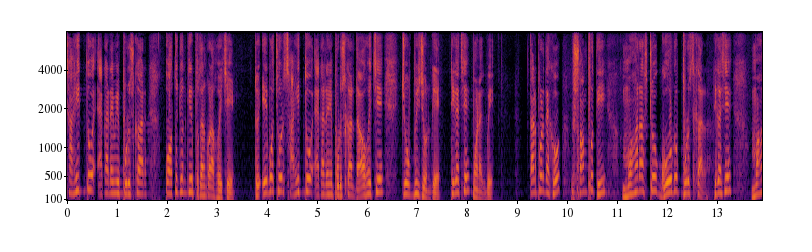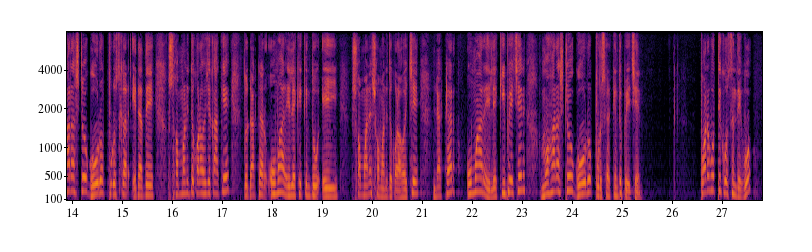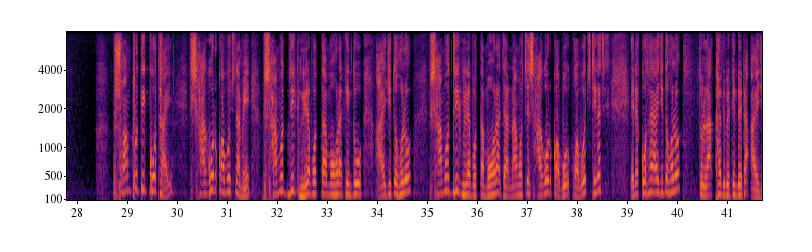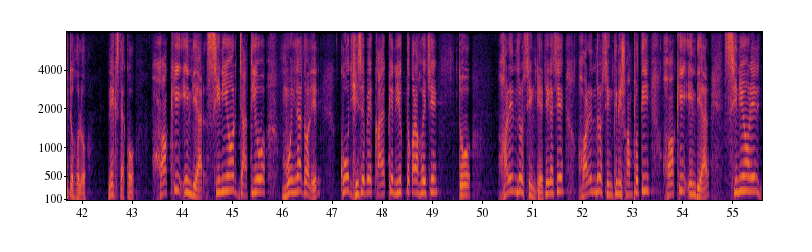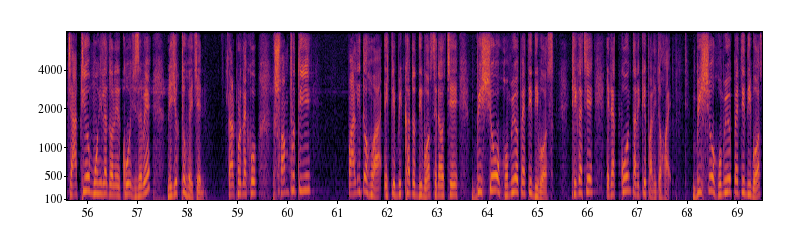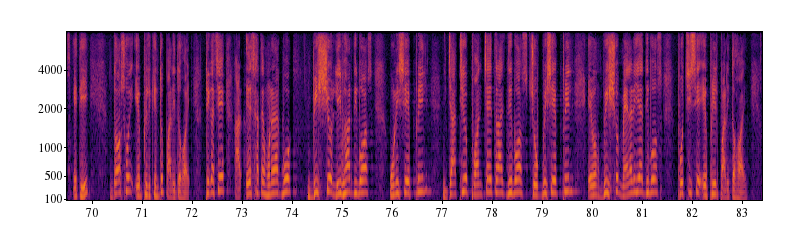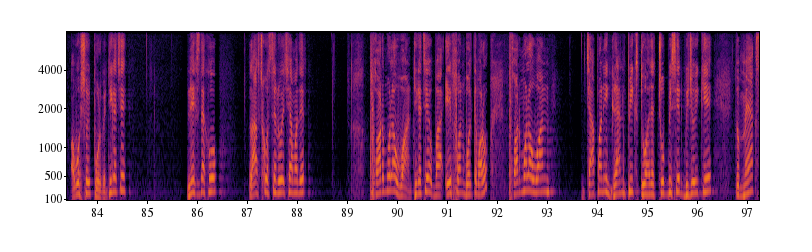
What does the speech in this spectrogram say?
সাহিত্য একাডেমি পুরস্কার কতজনকে প্রদান করা হয়েছে? তো এবছর সাহিত্য একাডেমি পুরস্কার দেওয়া হয়েছে চব্বিশ জনকে, ঠিক আছে? মনে রাখবে। তারপর দেখো, সম্প্রতি মহারাষ্ট্র গৌরব পুরস্কার, ঠিক আছে? মহারাষ্ট্র গৌরব পুরস্কার এটাতে সম্মানিত করা হয়েছে কাকে? তো ডাক্তার উমার এলেকে কিন্তু এই সম্মানে সম্মানিত করা হয়েছে। ডাক্তার উমার এলে কি পেয়েছেন? মহারাষ্ট্র গৌরব পুরস্কার কিন্তু পেয়েছেন। পরবর্তী কোশ্চেন দেখব। সম্প্রতি কোথায় সাগর কবচ নামে সামুদ্রিক নিরাপত্তা মহড়া কিন্তু আয়োজিত হলো। সামুদ্রিক নিরাপত্তা মহড়া যার নাম হচ্ছে সাগর কব- কবচ, ঠিক আছে? এটা কোথায় আয়োজিত হলো? তো লাক্ষাদ্বীপে কিন্তু এটা আয়োজিত হলো। নেক্সট দেখো, হকি ইন্ডিয়ার সিনিয়র জাতীয় মহিলা দলের কোচ হিসেবে কাকে নিযুক্ত করা হয়েছে? তো হরেন্দ্র সিংকে, ঠিক আছে? হরেন্দ্র সিং তিনি সম্প্রতি হকি ইন্ডিয়ার সিনিয়রের জাতীয় মহিলা দলের কোচ হিসেবে নিযুক্ত হয়েছেন। তারপর দেখো, সম্প্রতি পালিত হওয়া একটি বিখ্যাত দিবস, সেটা হচ্ছে বিশ্ব হোমিওপ্যাথি দিবস। ঠিক আছে? এটা কোন তারিখে পালিত হয়? বিশ্ব হোমিওপ্যাথি দিবস, এটি দশই এপ্রিল কিন্তু পালিত হয়। ঠিক আছে? আর এর সাথে মনে রাখব, বিশ্ব লিভার দিবস, উনিশে এপ্রিল, জাতীয় পঞ্চায়েত রাজ দিবস, চব্বিশে এপ্রিল, এবং বিশ্ব ম্যালেরিয়া দিবস, পঁচিশে এপ্রিল পালিত হয়। অবশ্যই পড়বে। ঠিক আছে? নেক্সট দেখো লাস্ট কোশ্চেন রয়েছে আমাদের। ফর্মুলা ওয়ান ঠিক আছে? বা এফ ওয়ান বলতে পারো। ফর্মুলা ওয়ান জাপানি গ্র্যান্ড পিক্স দু হাজার চব্বিশের বিজয়ীকে, তো ম্যাক্স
